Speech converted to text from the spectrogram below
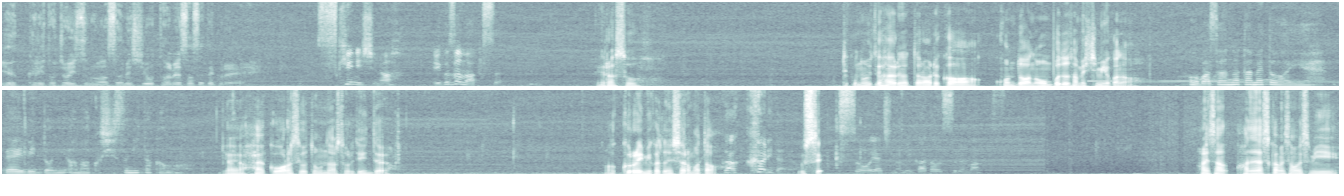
ゆっくりとジョイスの朝飯を食べさせてくれ。好きにしな。行くぞマックス。偉そう。てかノイズ入るんだったらあれか。今度あのオンボード試してみようかな。おばさんのためとはいえデイビッドに甘くしすぎたかも。いやいや早く終わらせようと思うならそれでいいんだよ。あ黒い味方にしたらまた。うっせクソ親父の味方をするマック羽根さん羽なし亀さんおやすみ？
